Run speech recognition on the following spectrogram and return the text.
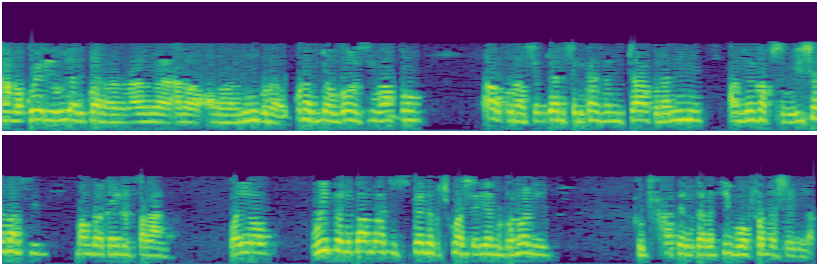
Kama kweli huyu alikuwa ana- ana- ana- ana nini, kuna kuna viongozi wapo au kuna serikali serikali za mitaa, kuna nini angeweza kusuluhisha, basi mambo yakaenda salama. Kwa hiyo wito ni kwamba tusipende kuchukua sheria mikononi, tufuate utaratibu wa kufata sheria.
